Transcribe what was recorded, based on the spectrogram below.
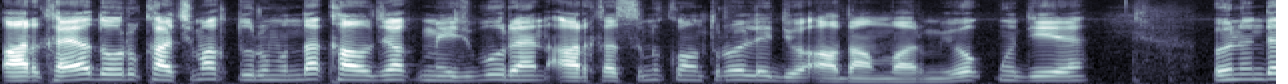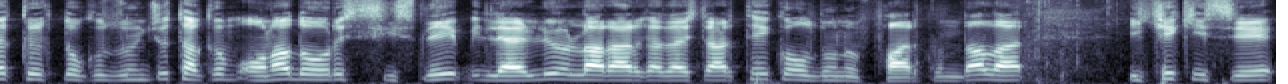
Arkaya doğru kaçmak durumunda kalacak mecburen arkasını kontrol ediyor adam var mı yok mu diye. Önünde 49. takım ona doğru sisleyip ilerliyorlar arkadaşlar. Tek olduğunu farkındalar. İki kişi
